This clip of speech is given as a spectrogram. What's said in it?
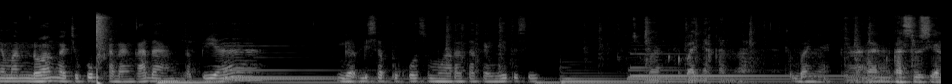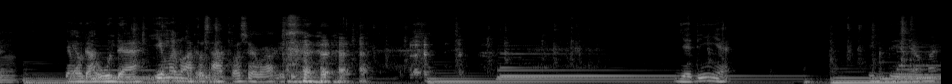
Nyaman doang nggak cukup kadang-kadang. Iya. tapi ya nggak bisa pukul semua rata kayak gitu sih. Cuman kebanyakan lah. Kebanyakan. Kan kasus yang yang udah-udah. iya Iya, mah nu betul. atos-atos ya Wak, jadinya intinya mah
